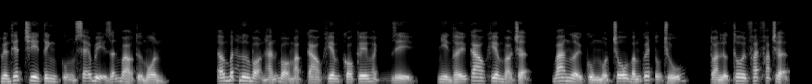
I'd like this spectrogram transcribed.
huyền thiết chi tinh cũng sẽ bị dẫn vào tử môn. Âm bất hư bọn hắn bỏ mặc cao khiêm có kế hoạch gì, nhìn thấy cao khiêm vào trận, ba người cùng một chỗ bấm quyết tụ chú, toàn lực thôi phát pháp trận.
